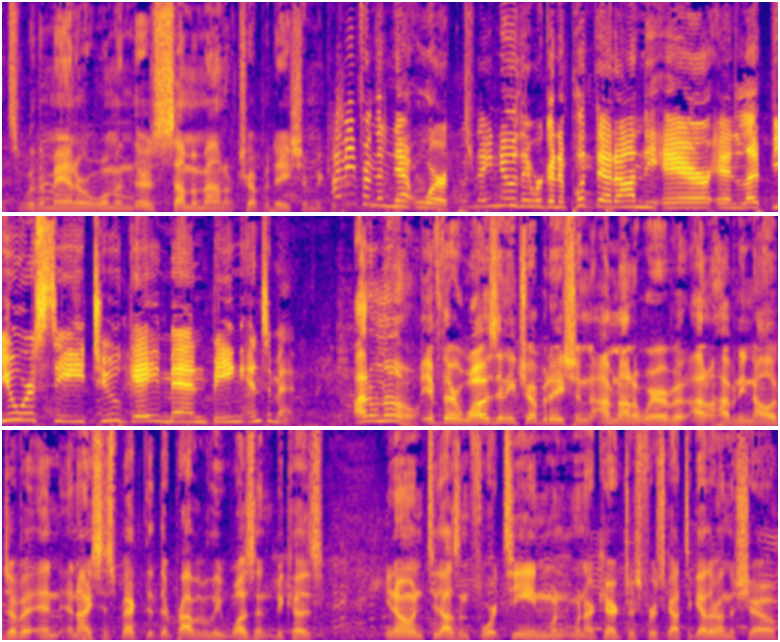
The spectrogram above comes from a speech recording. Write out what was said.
it's with a man or a woman, there's some amount of trepidation because I mean, from the network, when they knew they were going to put that on the air and let viewers see two gay men being intimate. I don't know. If there was any trepidation, I'm not aware of it. I don't have any knowledge of it. And, and I suspect that there probably wasn't because, you know, in 2014, when, when our characters first got together on the show,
